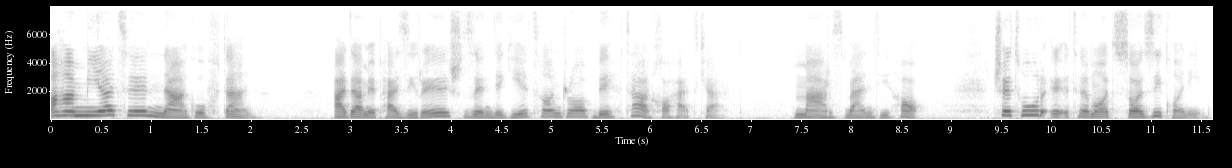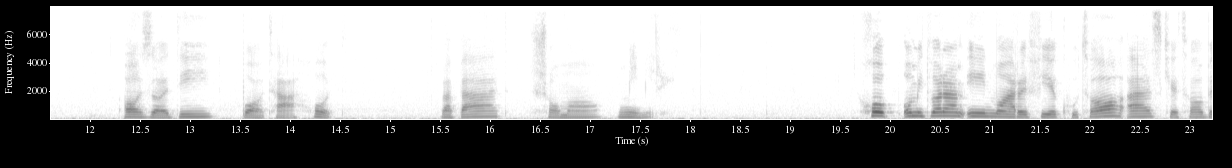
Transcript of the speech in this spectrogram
اهمیت نگفتن. عدم پذیرش زندگیتان را بهتر خواهد کرد. مرزبندی ها چطور اعتماد سازی کنیم؟ آزادی با تعهد. و بعد شما میمیرید. خب امیدوارم این معرفی کوتاه از کتاب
